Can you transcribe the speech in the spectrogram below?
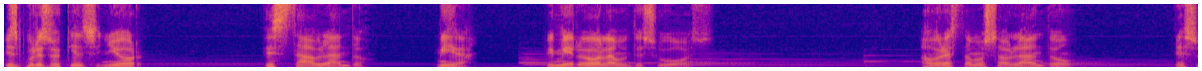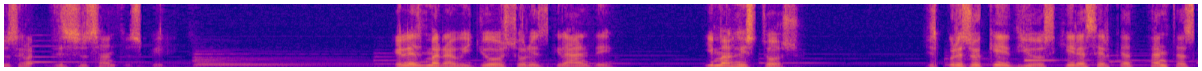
Y es por eso que el Señor te está hablando. Mira, primero hablamos de su voz. Ahora estamos hablando de su, de su Santo Espíritu. Él es maravilloso, Él es grande y majestuoso. Y es por eso que Dios quiere hacer tantas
